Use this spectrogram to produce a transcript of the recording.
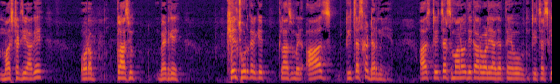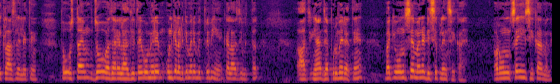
मास्टर जी आ गए और अब क्लास में बैठ गए। खेल छोड़ करके क्लास में बैठ आज टीचर्स का डर नहीं है। आज टीचर्स मानवाधिकार वाले आ जाते हैं, वो टीचर्स की क्लास ले लेते हैं। तो उस टाइम जो हजारे लाल जी थे, वो मेरे उनके लड़के मेरे मित्र भी हैं, कैलाश जी मित्तल। आज यहाँ जयपुर में रहते हैं। बाकी उनसे मैंने डिसिप्लिन सीखा है, और उनसे ही सीखा है मैंने।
